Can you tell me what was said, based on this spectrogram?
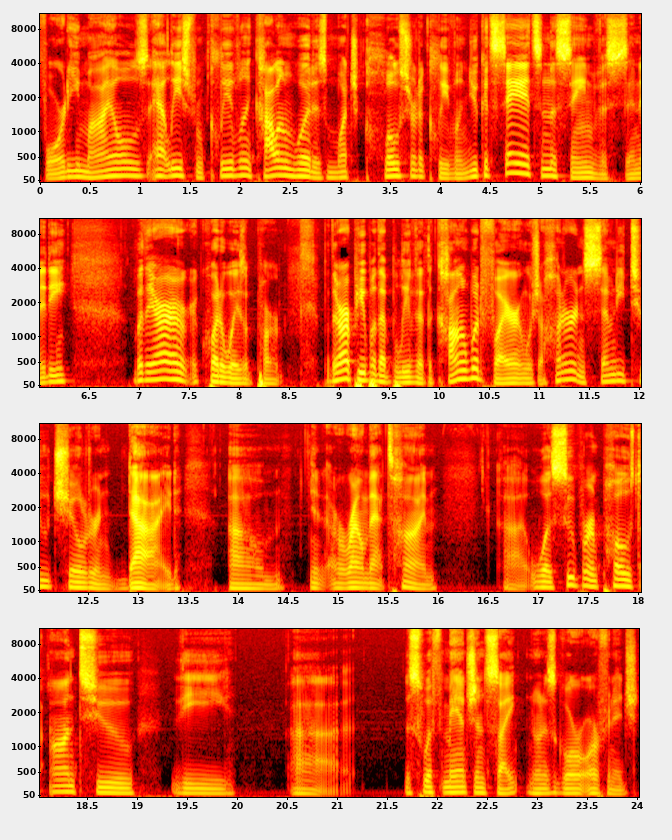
40 miles at least from Cleveland. Collinwood is much closer to Cleveland. You could say it's in the same vicinity, but they are quite a ways apart. But there are people that believe that the Collinwood fire, in which 172 children died um, in, around that time, uh, was superimposed onto the uh, the Swift Mansion site, known as Gore Orphanage,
